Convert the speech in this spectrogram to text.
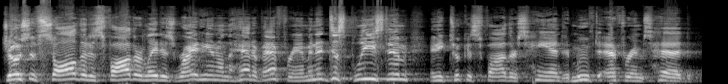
Joseph saw that his father laid his right hand on the head of Ephraim, and it displeased him, and he took his father's hand and moved to Ephraim's head,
